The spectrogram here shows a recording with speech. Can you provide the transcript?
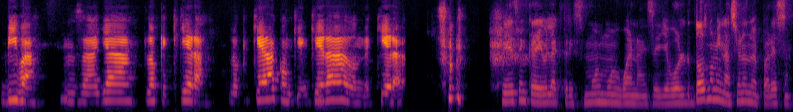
viva, o sea, ya lo que quiera, lo que quiera, con quien quiera, donde quiera. Sí, es increíble actriz, muy, muy buena. Y se llevó dos nominaciones, me parece.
